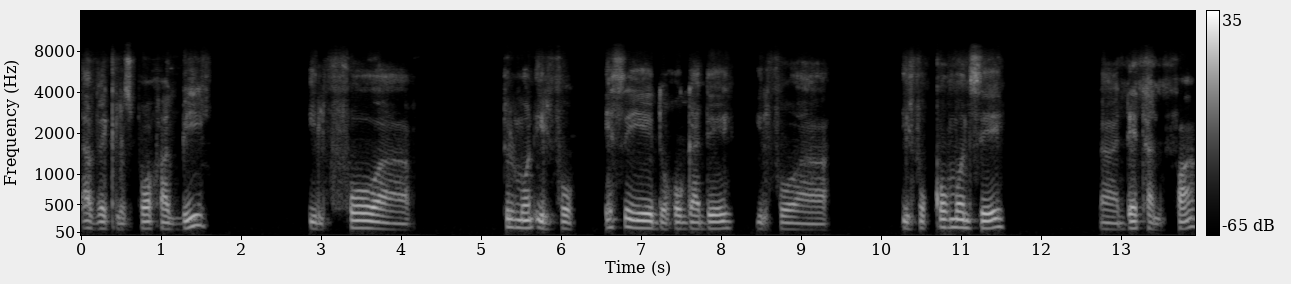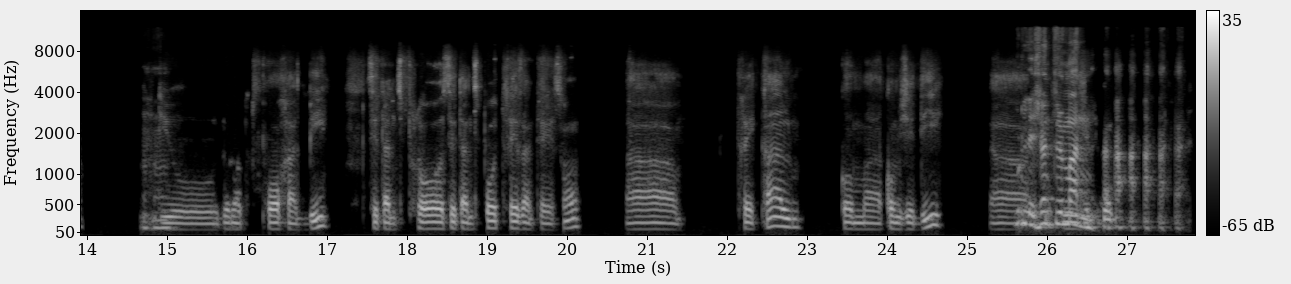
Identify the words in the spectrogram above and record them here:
avec le sport rugby, il faut, euh, tout le monde, il faut essayer de regarder, il faut, euh, il faut commencer euh, d'être un fan Mhm. du, de notre sport rugby. C'est un sport, c'est un sport très intéressant, très calme, comme, comme j'ai dit. Pour les gentlemen.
